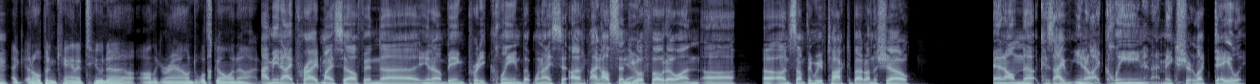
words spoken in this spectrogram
a, an open can of tuna on the ground? What's going on? I mean, I pride myself in, uh, you know, being pretty clean. But when I send, I'll, I'll send Yeah. you a photo on, uh, uh, on something we've talked about on the show, and I'll know because I, you know, I clean and I make sure like daily,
